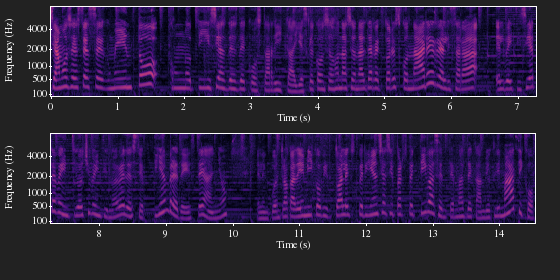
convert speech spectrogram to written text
Iniciamos este segmento con noticias desde Costa Rica y es que el Consejo Nacional de Rectores CONARE realizará el 27, 28 y 29 de septiembre de este año el encuentro académico virtual Experiencias y Perspectivas en temas de cambio climático.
